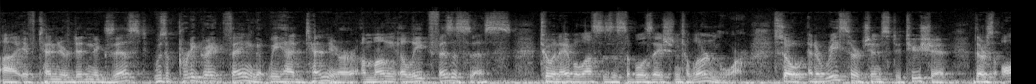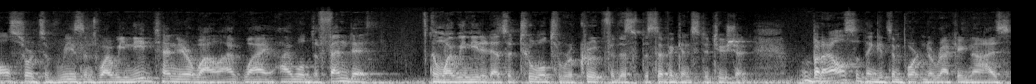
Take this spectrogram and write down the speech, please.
uh, if tenure didn't exist. It was a pretty great thing that we had tenure among elite physicists to enable us as a civilization to learn more. So at a research institution, there's all sorts of reasons why we need tenure, while I, why I will defend it and why we need it as a tool to recruit for this specific institution. But I also think it's important to recognize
